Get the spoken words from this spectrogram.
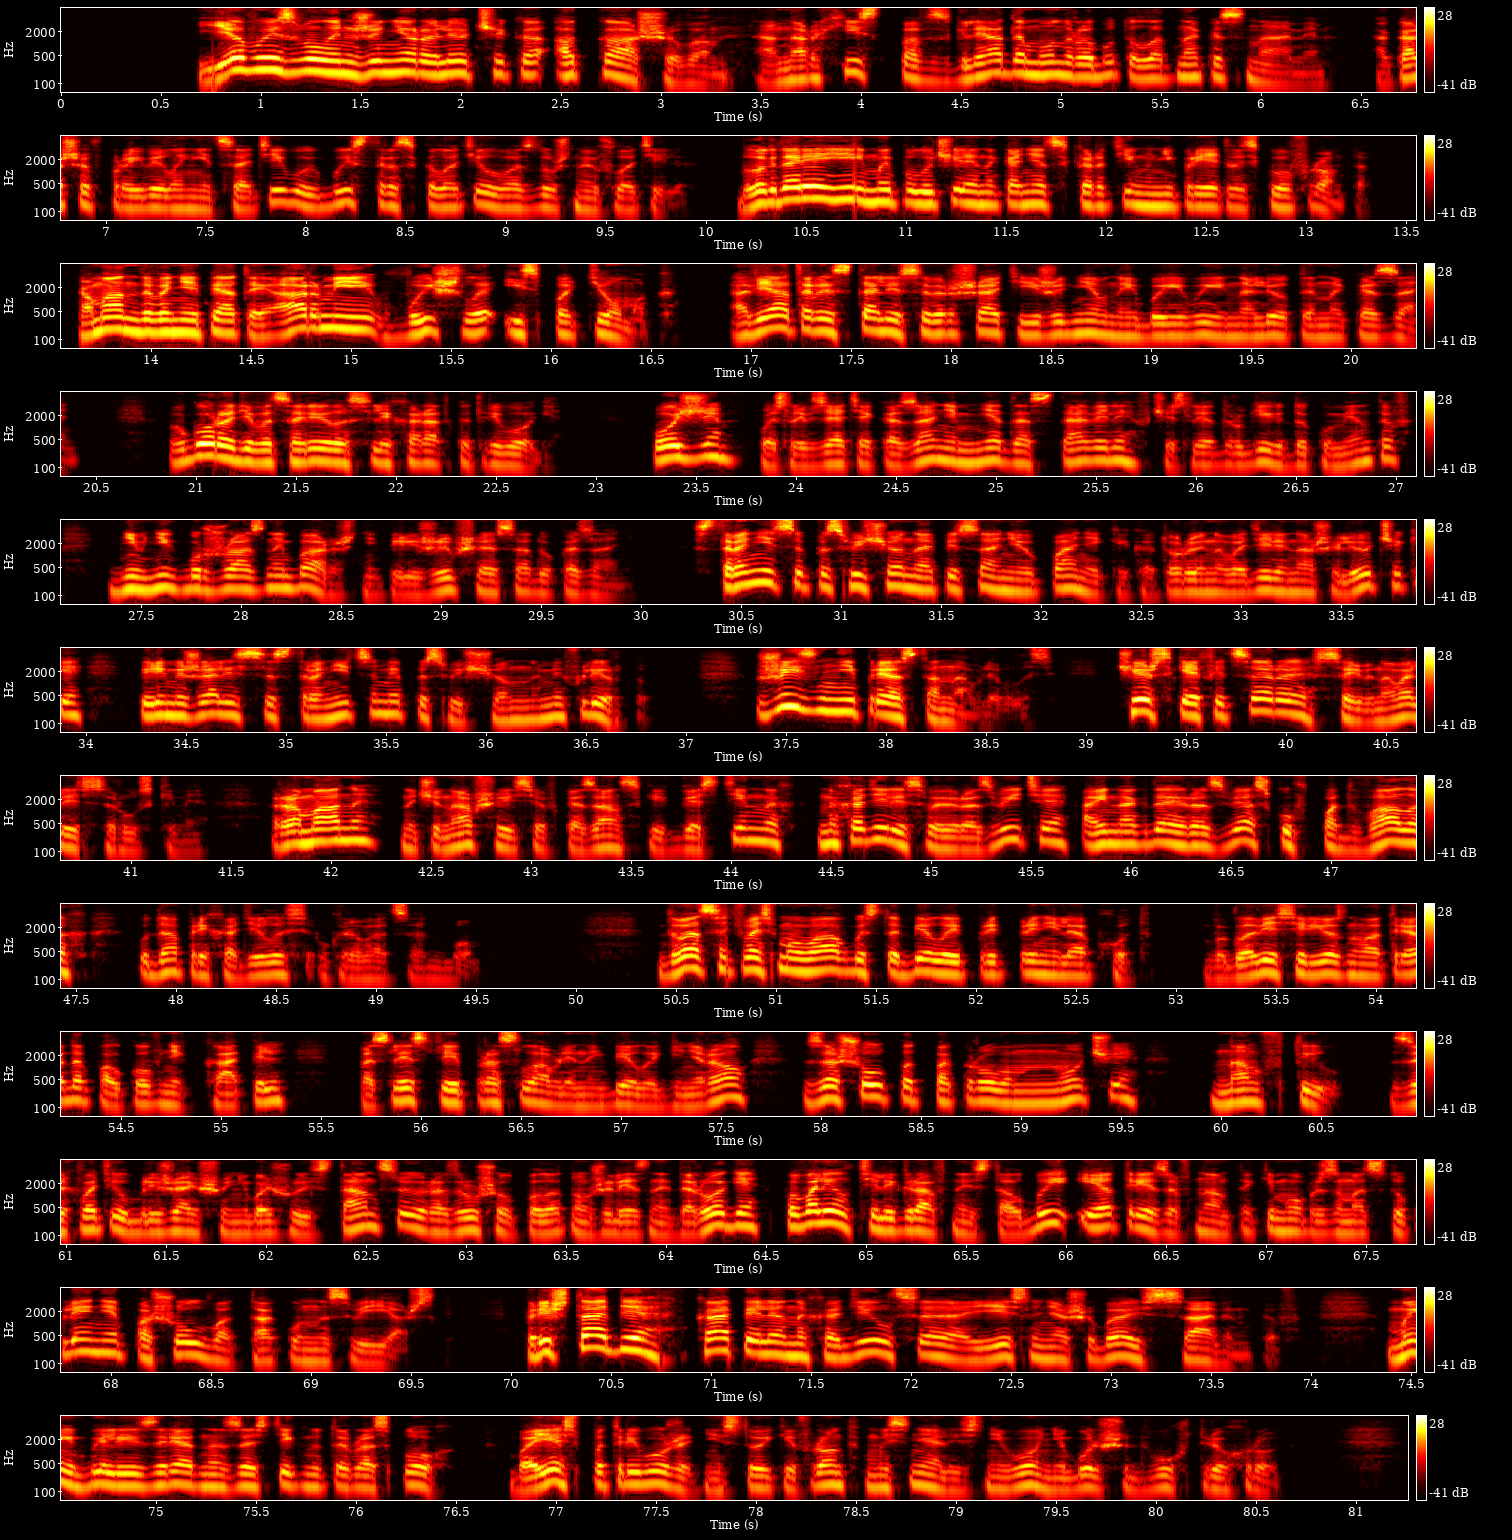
Я вызвал инженера-летчика Акашева. Анархист по взглядам, он работал, однако, с нами. Акашев проявил инициативу и быстро сколотил воздушную флотилию. Благодаря ей мы получили, наконец, картину неприятельского фронта. Командование пятой армии вышло из потемок. Авиаторы стали совершать ежедневные боевые налеты на Казань. В городе воцарилась лихорадка тревоги. Позже, после взятия Казани, мне доставили, в числе других документов, дневник буржуазной барышни, пережившей осаду Казани. Страницы, посвященные описанию паники, которую наводили наши летчики, перемежались со страницами, посвященными флирту. Жизнь не приостанавливалась. Чешские офицеры соревновались с русскими. Романы, начинавшиеся в казанских гостиных, находили свое развитие, а иногда и развязку в подвалах, куда приходилось укрываться от бомб. 28 августа белые предприняли обход. Во главе серьезного отряда полковник Капель, впоследствии прославленный белый генерал, зашел под покровом ночи нам в тыл, захватил ближайшую небольшую станцию, разрушил полотно железной дороги, повалил телеграфные столбы и, отрезав нам таким образом отступление, пошел в атаку на Свияжск. При штабе Капеля находился, если не ошибаюсь, Савенков. Мы были изрядно застигнуты врасплох. Боясь потревожить нестойкий фронт, мы сняли с него не больше двух-трех рот.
